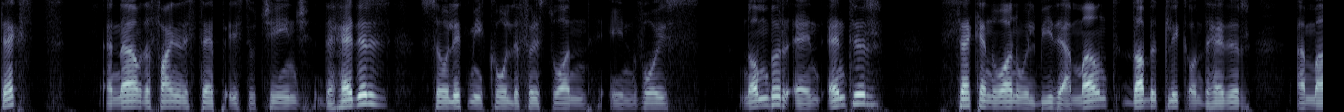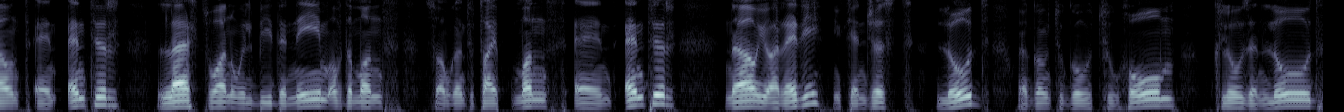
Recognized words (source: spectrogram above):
text. And now the final step is to change the headers. So let me call the first one invoice number and enter second one will be the amount double click on the header amount and enter last one will be the name of the month so I'm going to type month and enter now you are ready you can just load. We're going to go to home close and load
